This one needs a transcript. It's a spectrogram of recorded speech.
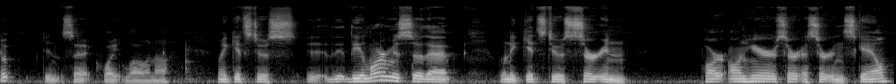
Oop, didn't set it quite low enough. When it gets to a... The, the alarm is so that when it gets to a certain part on here, a certain scale,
